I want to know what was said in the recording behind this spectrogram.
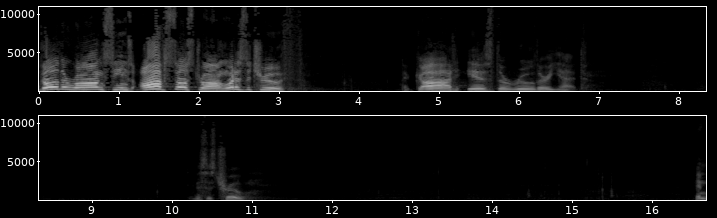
Though the wrong seems oft so strong, what is the truth? That God is the ruler yet. This is true. And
